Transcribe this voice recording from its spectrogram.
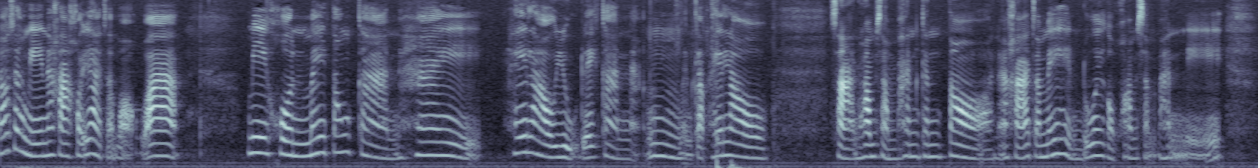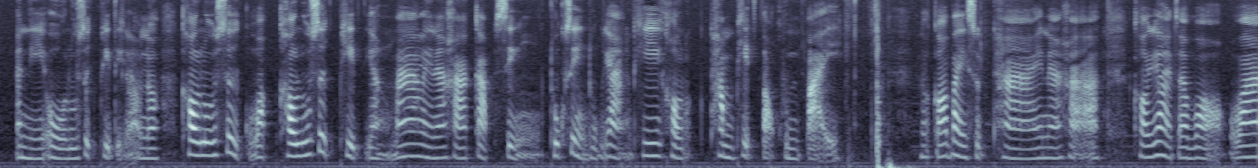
นอกจากนี้นะคะเขาอยากจะบอกว่า มีคนไม่ต้องการให้ ให้เราอยู่ด้วยกันนะ่ะเหมือนกับให้เราสารความสัมพันธ์กันต่อนะคะ จะไม่เห็นด้วยกับความสัมพันธ์นี้ อันนี้โอ้รู้สึกผิดอีกแล้วเนาะเขารู้สึกว่าเขารู้สึกผิดอย่างมากเลยนะคะ กับสิ่งทุกสิ่งทุกอย่างที่เขาทำผิดต่อคุณไป แล้วก็ใบสุดท้ายนะคะ เขาอยากจะบอกว่า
